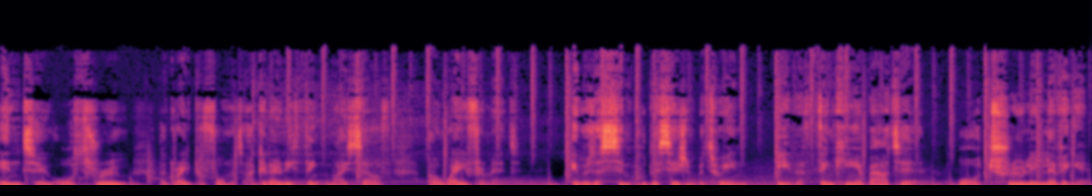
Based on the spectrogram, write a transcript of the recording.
into or through a great performance. I could only think myself away from it. It was a simple decision between either thinking about it or truly living it.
